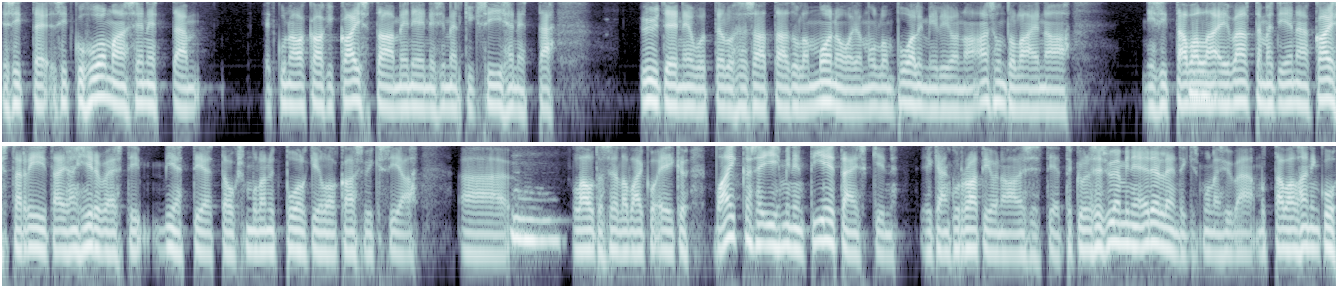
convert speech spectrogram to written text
Ja sitten sit kun huomaa sen, että, että kun alkaakin kaistaa meneen esimerkiksi siihen, että – YT-neuvotteluissa saattaa tulla monoa ja mulla on puoli miljoonaa asuntolainaa, niin sitten tavallaan mm. ei välttämättä enää kaista riitä ihan hirveästi miettiä, että onko mulla nyt puoli kiloa kasviksia ää, mm. lautasella vaiko eikö, vaikka se ihminen tietäiskin ikään kuin rationaalisesti, että kyllä se syöminen edelleen tekisi mulle hyvää, mutta tavallaan niin kuin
